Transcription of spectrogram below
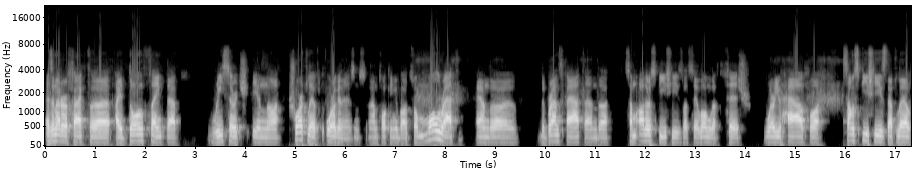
as a matter of fact, uh, I don't think that research in uh, short-lived organisms, I'm talking about so mole rat and uh, the Brandt's bat and uh, some other species, let's say long-lived fish, where you have uh, some species that live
